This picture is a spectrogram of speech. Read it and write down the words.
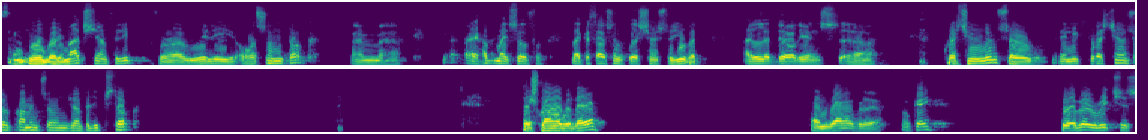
Thank you very much, Jean-Philippe, for a really awesome talk. I'm, uh, I have myself like a thousand questions to you, but I'll let the audience uh, question you. So any questions or comments on Jean-Philippe's talk? There's one over there. And one over there, okay? Whoever reaches,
